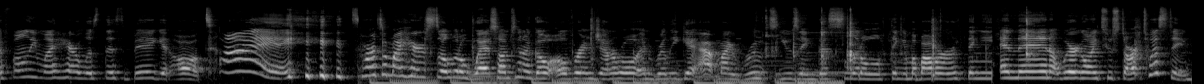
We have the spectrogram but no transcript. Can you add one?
If only my hair was this big at all times. Parts of my hair is still a little wet, so I'm just gonna go over in general and really get at my roots using this little thingamabobber thingy. And then we're going to start twisting.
